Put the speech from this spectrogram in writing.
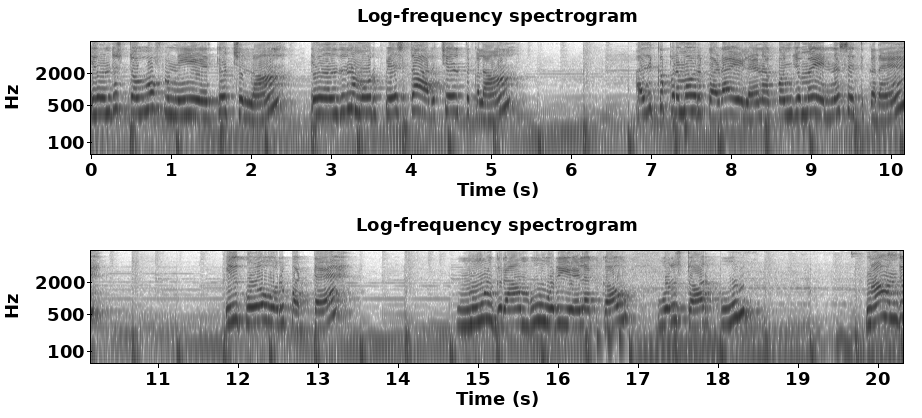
இது வந்து ஸ்டவ் ஆஃப் பண்ணி இறக்கி வச்சிடலாம். இது வந்து நம்ம ஒரு பேஸ்ட்டாக அரைச்சி எடுத்துக்கலாம். அதுக்கப்புறமா ஒரு கடாயில் நான் கொஞ்சமாக எண்ணெய் சேர்த்துக்கிறேன். இது கூட ஒரு பட்டை. மூணு கிராம்பு ஒரு ஏலக்காய் ஒரு ஸ்டார் பூ. நான் வந்து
